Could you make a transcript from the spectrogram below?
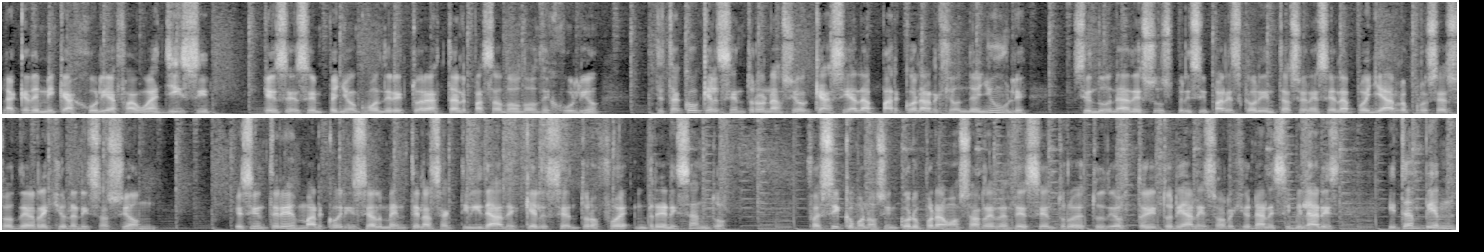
La académica Julia Faguas Gisi quien se desempeñó como directora hasta el pasado 2 de julio, destacó que el centro nació casi a la par con la región de Ñuble, siendo una de sus principales orientaciones el apoyar los procesos de regionalización. Ese interés marcó inicialmente las actividades que el centro fue realizando. Fue así como nos incorporamos a redes de centros de estudios territoriales o regionales similares y también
